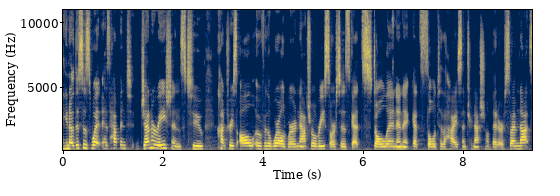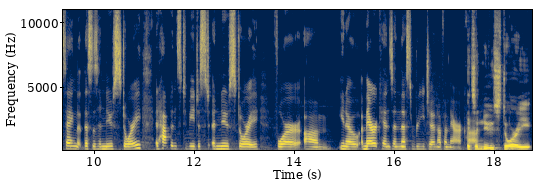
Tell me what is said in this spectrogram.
you know, this is what has happened generations to countries all over the world where natural resources get stolen and it gets sold to the highest international bidder. So I'm not saying that this is a new story. It happens to be just a new story for um, you know Americans in this region of America. It's a news story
